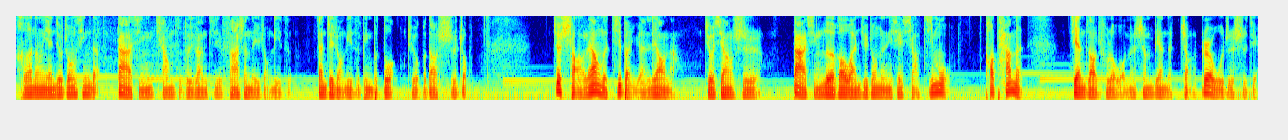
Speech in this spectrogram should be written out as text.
核能研究中心的大型强子对撞机发生的一种粒子，但这种粒子并不多，只有不到十种。这少量的基本原料呢，就像是大型乐高玩具中的那些小积木，靠它们建造出了我们身边的整个物质世界。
